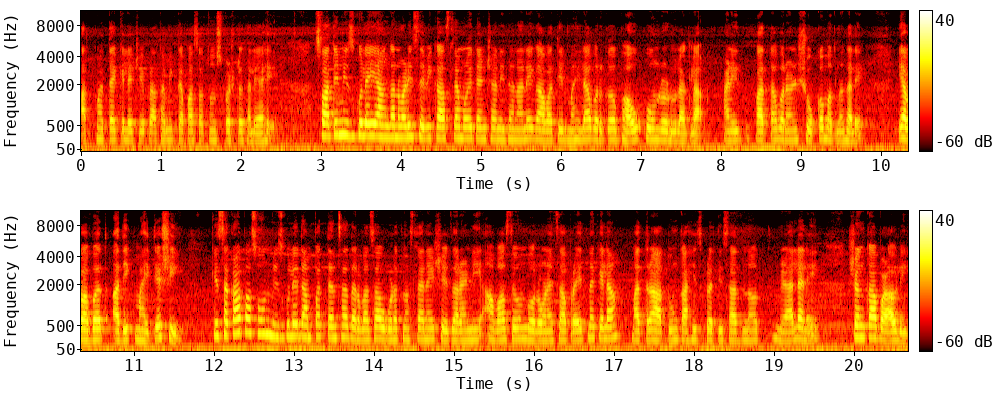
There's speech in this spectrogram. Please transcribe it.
आत्महत्या केल्याचे प्राथमिक तपासातून स्पष्ट झाले आहे. स्वाती मिसगुले या अंगणवाडी सेविका असल्यामुळे त्यांच्या निधनाने गावातील महिला वर्ग भाऊक होऊन रडू लागला आणि वातावरण शोकमग्न झाले. याबाबत अधिक माहिती अशी की सकाळपासून मिसगुले दाम्पत्यांचा दरवाजा उघडत नसल्याने शेजाऱ्यांनी आवाज देऊन बोलवण्याचा प्रयत्न केला. मात्र आतून काहीच प्रतिसाद न मिळाल्याने शंका बळावली.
